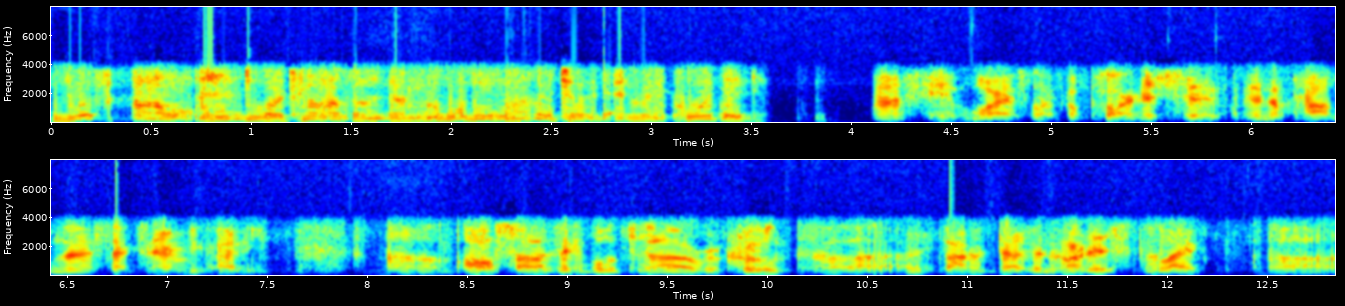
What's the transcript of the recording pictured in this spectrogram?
This call and your telephone number will be monitored and recorded. I see it more as like a partnership and a problem that affects everybody. Um, also, I was able to uh, recruit uh, about a dozen artists to like uh,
